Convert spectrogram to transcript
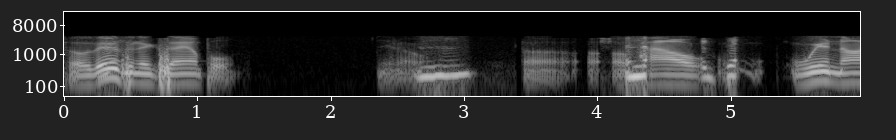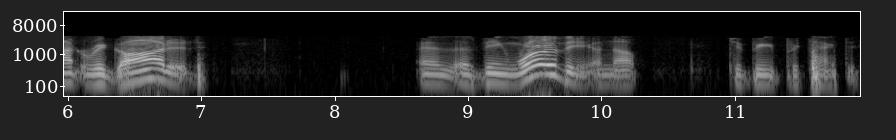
So there's an example, you know, Mhm. uh, of how exa- we're not regarded as, as being worthy enough to be protected.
